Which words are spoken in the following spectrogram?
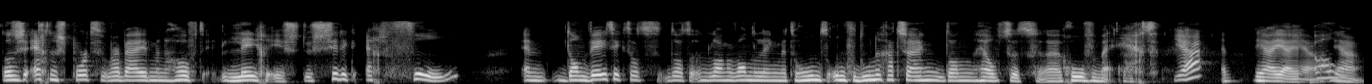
Dat is echt een sport waarbij mijn hoofd leeg is. Dus zit ik echt vol. En dan weet ik dat, dat een lange wandeling met de hond onvoldoende gaat zijn. Dan helpt het uh, golven me echt. Ja? En, ja, ja, ja. Oh. ja.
